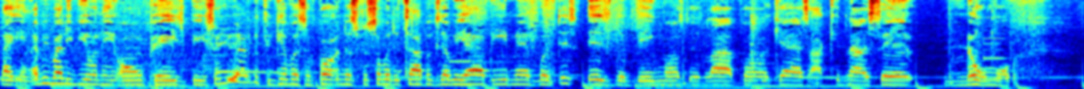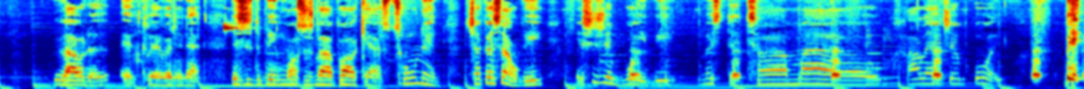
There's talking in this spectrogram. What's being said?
Like, and everybody be on their own page, B. So you have to forgive us and pardon us for some of the topics that we have, B, man. But this is the Big Monsters Live podcast. I cannot say it no more louder and clearer than that. This is the Big Monsters Live podcast. Tune in. Check us out, B. This is your boy, B. Mr. Time Out. Holla at your boy. Big.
